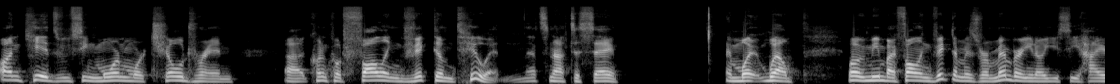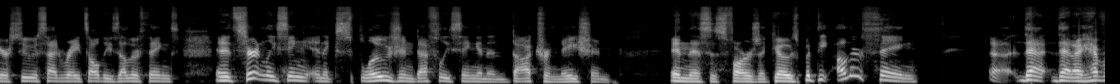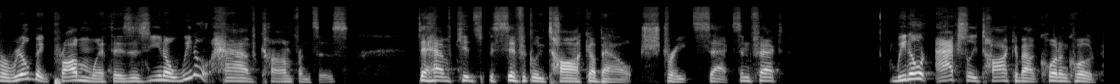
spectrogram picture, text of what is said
on kids, we've seen more and more children, uh, quote unquote, falling victim to it. And that's not to say, and what, well, what we mean by falling victim is remember, you know, you see higher suicide rates, all these other things. And it's certainly seeing an explosion, definitely seeing an indoctrination in this as far as it goes. But the other thing uh, that that I have a real big problem with is is you know we don't have conferences to have kids specifically talk about straight sex. In fact, we don't actually talk about quote unquote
